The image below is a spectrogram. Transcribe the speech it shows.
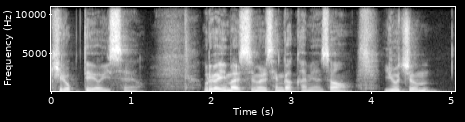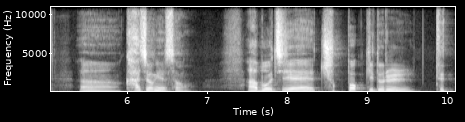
기록되어 있어요. 우리가 이 말씀을 생각하면서 요즘 어, 가정에서 아버지의 축복 기도를 듣,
